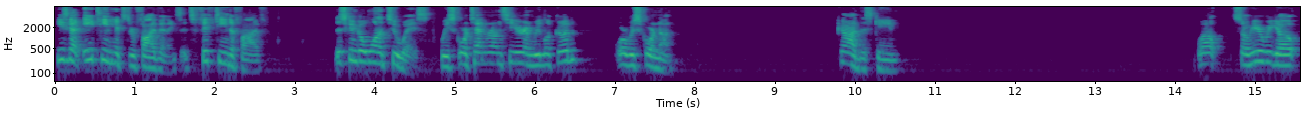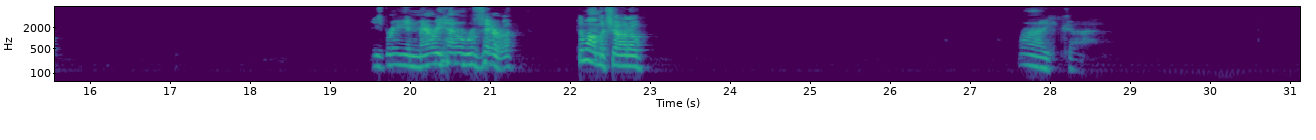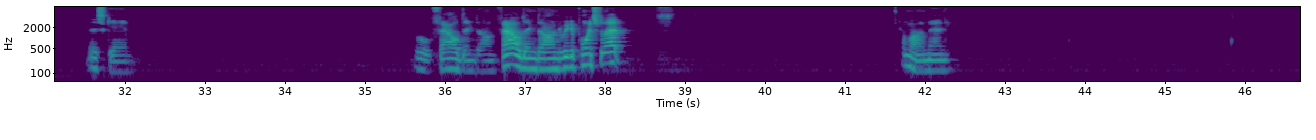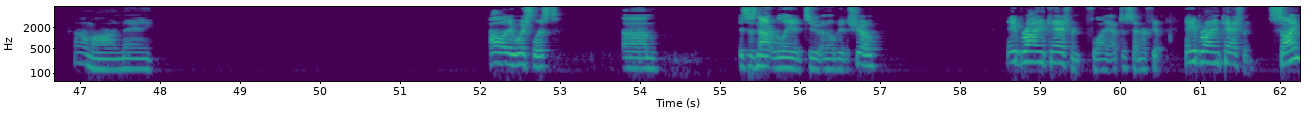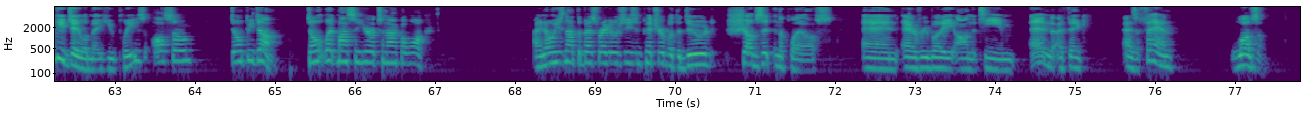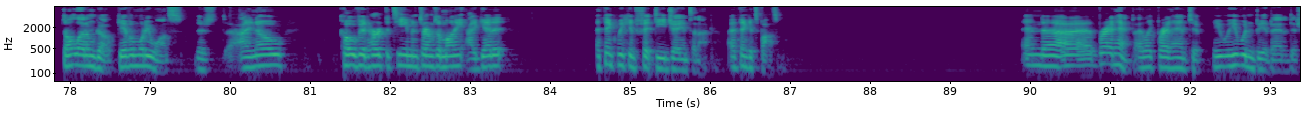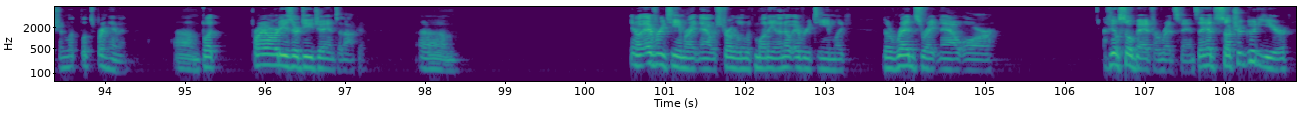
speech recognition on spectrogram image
He's got 18 hits through five innings. It's 15 to 5. This can go one of two ways. We score 10 runs here and we look good, or we score none. God, this game. Well, so here we go. He's bringing in Mariano Rivera. Come on, Machado. My God. This game. Oh, foul ding dong. Foul ding dong. Do we get points for that? Come on, Manny. Come on, Manny. Holiday wish list. Um, this is not related to MLB The Show. Hey, Brian Cashman, fly out to center field. Hey, Brian Cashman, sign DJ LeMahieu, please. Also, don't be dumb. Don't let Masahiro Tanaka walk. I know he's not the best regular season pitcher, but the dude shoves it in the playoffs. And everybody on the team, and I think as a fan, loves him. Don't let him go. Give him what he wants. There's I know COVID hurt the team in terms of money. I get it. I think we can fit DJ and Tanaka. I think it's possible. And uh, Brad Hand. I like Brad Hand too. He, he wouldn't be a bad addition. Let, let's bring him in. Um, but priorities are DJ and Tanaka. Um, you know, every team right now is struggling with money. And I know every team, like the Reds right now, are I feel so bad for Reds fans. They had such a good year,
